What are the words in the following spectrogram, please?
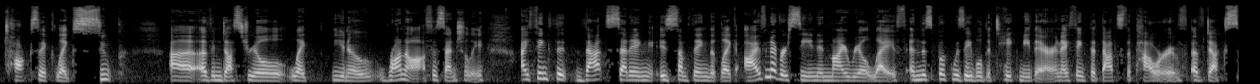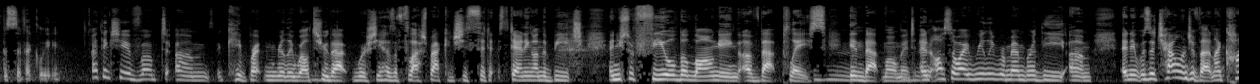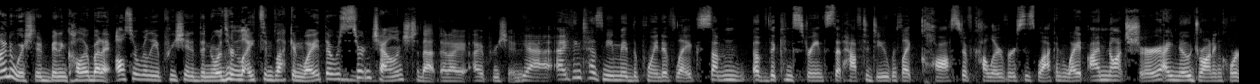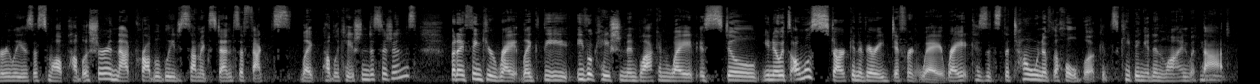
toxic like soup uh, of industrial like you know runoff essentially. I think that that setting is something that like i've never seen in my real life and this book was able to take me there and i think that that's the power of, of ducks specifically I think she evoked um, Cape Breton really well too. That where she has a flashback and she's sit, standing on the beach, and you sort of feel the longing of that place mm-hmm. in that moment. Mm-hmm. And also, I really remember the, um, and it was a challenge of that. And I kind of wished it had been in color, but I also really appreciated the Northern Lights in black and white. There was a certain challenge to that that I, I appreciated. Yeah, I think Tasneem made the point of like some of the constraints that have to do with like cost of color versus black and white. I'm not sure. I know Drawn and Quarterly is a small publisher, and that probably to some extent affects like publication decisions. But I think you're right. Like the evocation in black and white is still, you know, it's almost stark in a very different way, right? Because it's the tone of the whole book. It's keeping it in line with that.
